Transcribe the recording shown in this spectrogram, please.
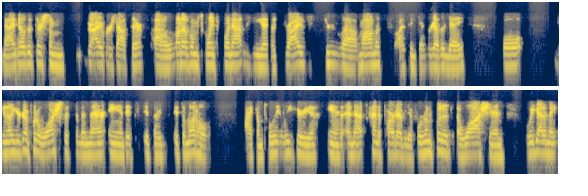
Now I know that there's some drivers out there. Uh, one of them is going to point out he uh, drives through uh, Monmouth, I think every other day. Well, you know, you're going to put a wash system in there, and it's it's a it's a mud hole. I completely hear you, and and that's kind of part of it. If we're going to put a, a wash in, we got to make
